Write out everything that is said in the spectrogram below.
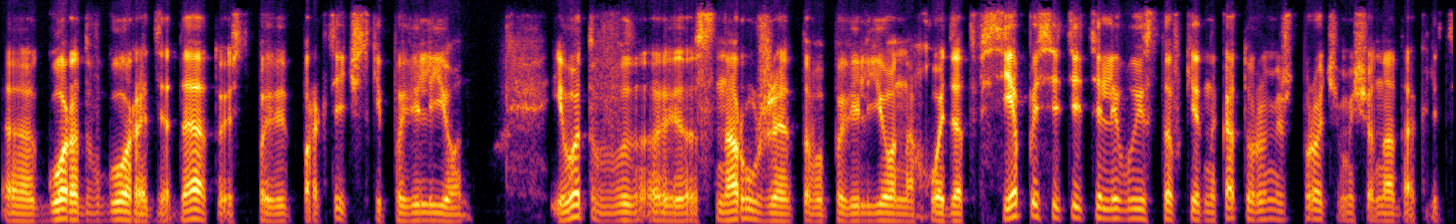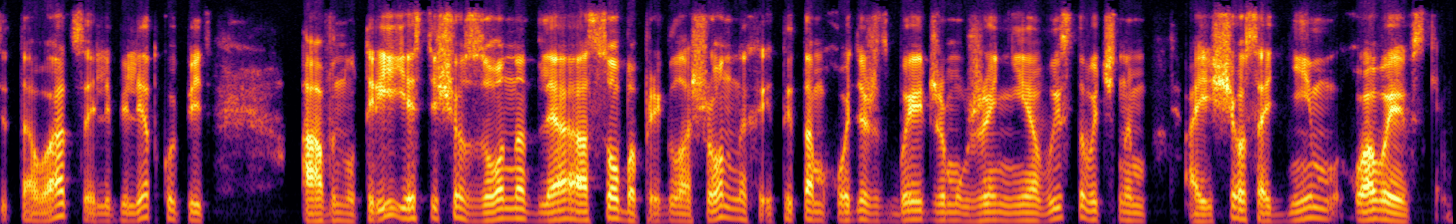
э, город в городе, да, то есть практически павильон. И вот в, э, снаружи этого павильона ходят все посетители выставки, на которую, между прочим, еще надо аккредитоваться или билет купить. А внутри есть еще зона для особо приглашенных, и ты там ходишь с бейджем уже не выставочным, а еще с одним хуавеевским.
